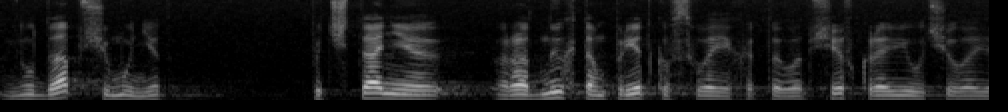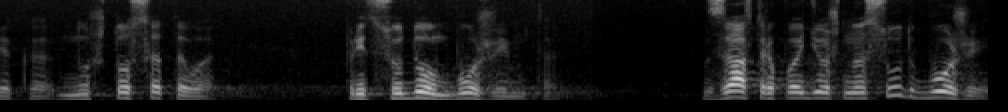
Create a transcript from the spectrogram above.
Ну да, почему нет? Почитание родных, там, предков своих, это вообще в крови у человека. Ну что с этого? Пред судом Божиим-то. Завтра пойдешь на суд Божий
